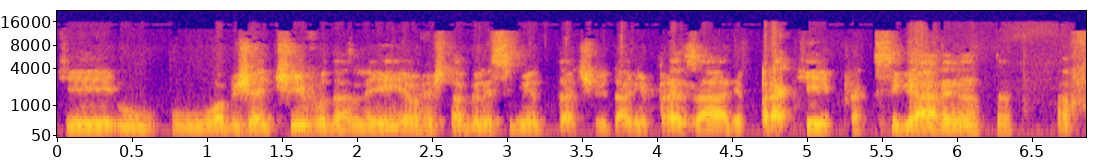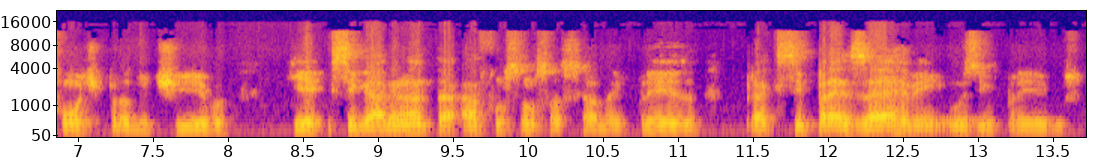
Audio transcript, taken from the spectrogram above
que o, o objetivo da lei é o restabelecimento da atividade empresária. Para quê? Para que se garanta a fonte produtiva, que se garanta a função social da empresa, para que se preservem os empregos.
